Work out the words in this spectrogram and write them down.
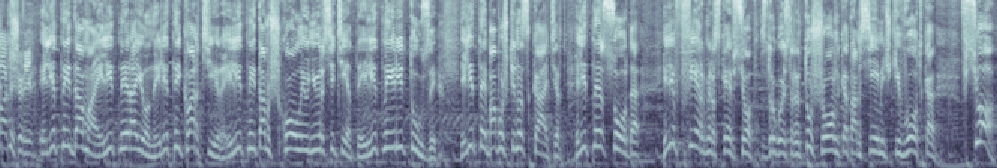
Luxury? элитные дома, элитные районы, элитные квартиры, элитные там школы и университеты, элитные рейтузы, элитная бабушкина скатерть, элитная сода, или фермерское все, с другой стороны, тушенка, там семечки, водка. Все,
